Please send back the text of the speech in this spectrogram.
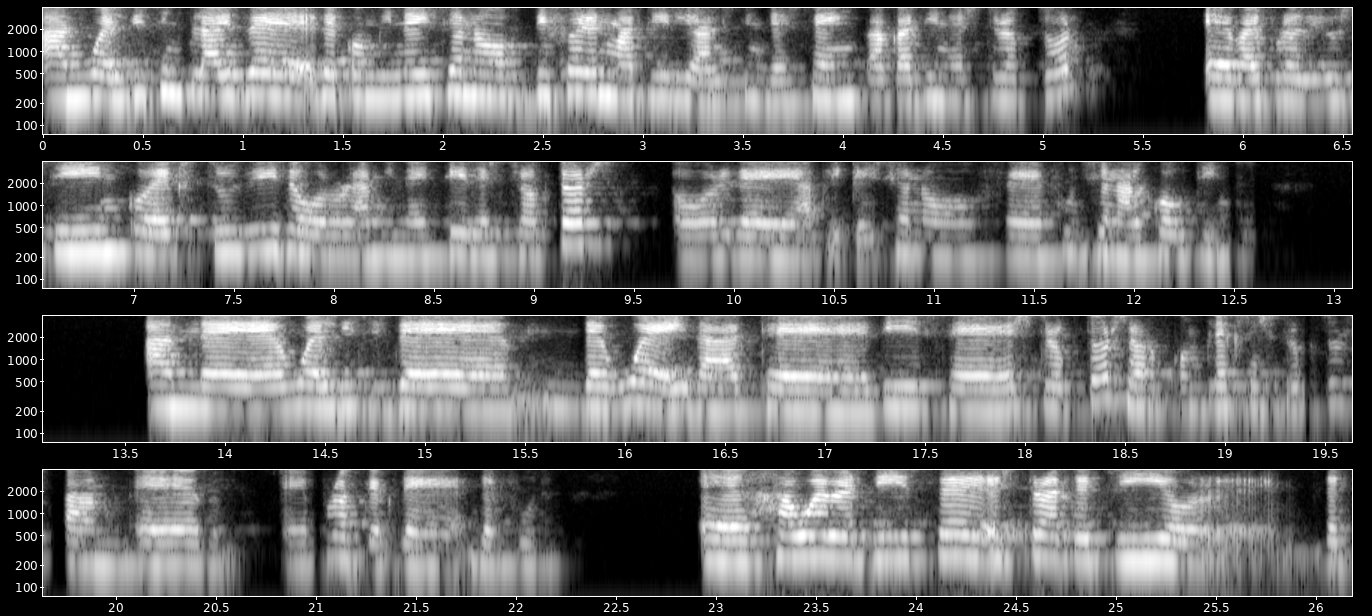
And well, this implies the, the combination of different materials in the same packaging structure uh, by producing co-extruded or laminated structures or the application of uh, functional coatings. And uh, well, this is the, the way that uh, these structures or complex structures can protect the, the food. Uh, however, this uh, strategy or uh, the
